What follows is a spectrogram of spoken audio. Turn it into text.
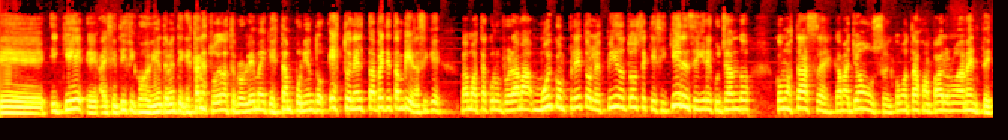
eh, y que eh, hay científicos, evidentemente, que están estudiando este problema y que están poniendo esto en el tapete también. Así que vamos a estar con un programa muy completo. Les pido entonces que si quieren seguir escuchando, ¿cómo estás, Cama eh, Jones? ¿Cómo estás, Juan Pablo, nuevamente?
